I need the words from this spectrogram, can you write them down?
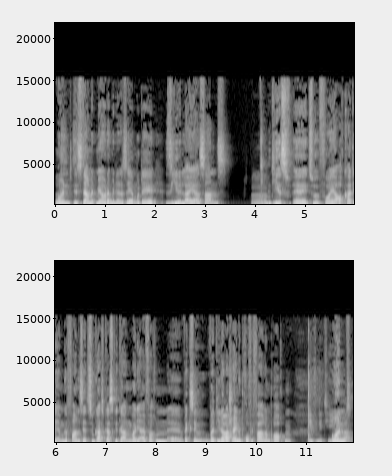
und ist damit mehr oder minder dasselbe Modell. Siehe Laia Suns. Mhm. Die ist äh, zu, vorher auch KTM gefahren, ist jetzt zu GasGas gegangen, weil die einfach einen äh, Wechsel, weil die da Ja. wahrscheinlich eine Profifahrerin brauchten. Definitiv. Und ja.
